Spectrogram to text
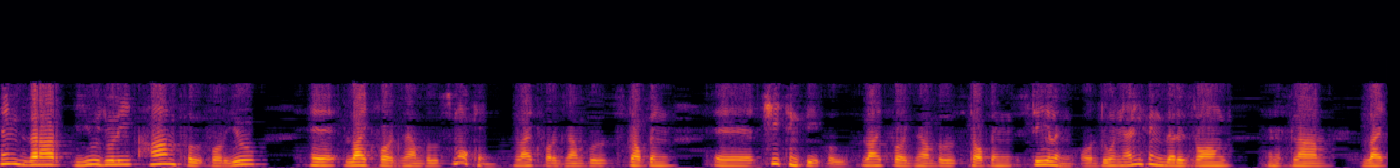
things that are usually harmful for you, uh, like for example smoking, like for example stopping uh, cheating people, like for example stopping stealing or doing anything that is wrong in Islam, like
